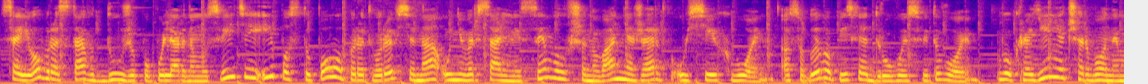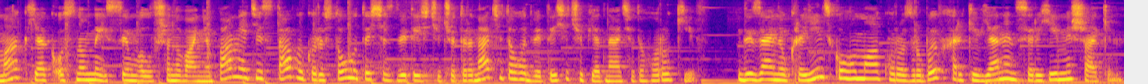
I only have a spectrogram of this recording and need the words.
Цей образ став дуже популярним у світі і поступово перетворився на універсальний символ вшанування жертв усіх воїн, особливо після Другої світової. В Україні червоний мак як основний символ вшанування пам'яті став використовуватися з 2014-2015 років. Дизайн українського маку розробив харків'янин Сергій Мішакін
